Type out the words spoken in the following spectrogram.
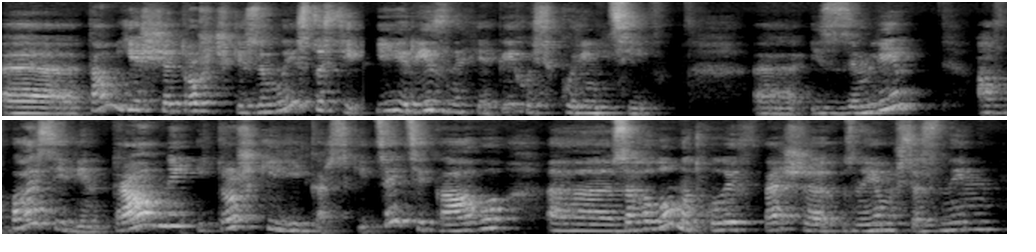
Е, Там є ще трошечки землистості і різних якихось корінців е, із землі. А в базі він травний і трошки лікарський. Це цікаво. Загалом, от коли вперше знайомишся з ним,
